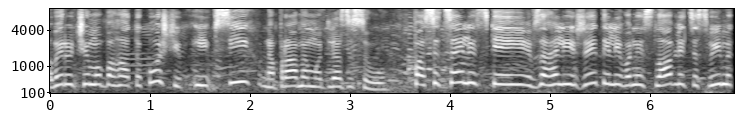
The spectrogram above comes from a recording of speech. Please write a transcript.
виручимо багато коштів і всіх направимо для ЗСУ. Пасицелівські взагалі жителі вони славляться своїми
